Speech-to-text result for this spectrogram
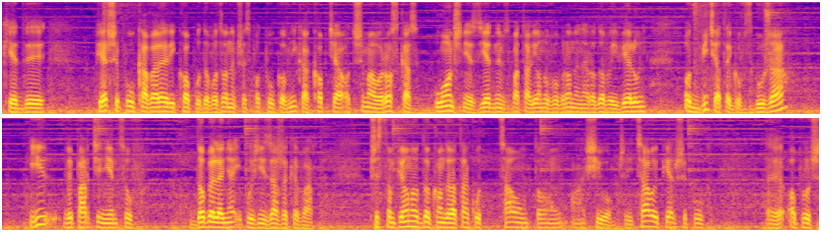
kiedy pierwszy pułk kawalerii Kopu, dowodzony przez podpułkownika Kopcia, otrzymał rozkaz łącznie z jednym z batalionów obrony narodowej Wieluń odbicia tego wzgórza i wyparcie Niemców do Belenia i później za rzekę Wartę. Przystąpiono do kontrataku całą tą siłą, czyli cały pierwszy pułk e, oprócz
